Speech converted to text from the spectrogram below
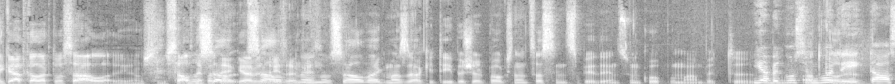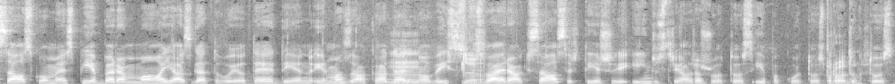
Tikai atkal ar to sāli. Jums sāli nu, nepatīk. Jā, sāli, nē, nu, sāli vajag mazāk, ir īpaši ar paaugstināts asinsspiediens un kopumā. Bet, jā, bet būsim godīgi, tā sāls, ko mēs pieberam mājās, gatavojot ēdienu, ir mazākā daļa mm, no visas. Visvairāk sāls ir tieši industriāli ražotos, iepakotos Protams. produktos,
